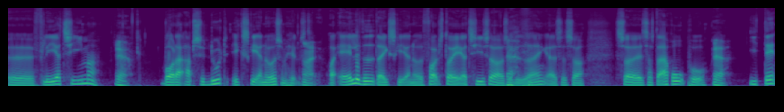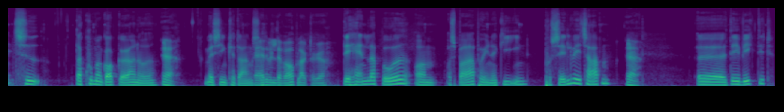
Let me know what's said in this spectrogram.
øh, flere timer, ja, hvor der absolut ikke sker noget som helst. Nej. Og alle ved, der ikke sker noget. Folk står af og tisser og så Ja. videre. Ikke? Altså, så, så, så der er ro på. ja, I den tid, der kunne man godt gøre noget ja. med sin kadence. Ja, det ville da være oplagt at gøre. Det handler både om at spare på energien på selve etappen. Ja, Øh, det er vigtigt.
